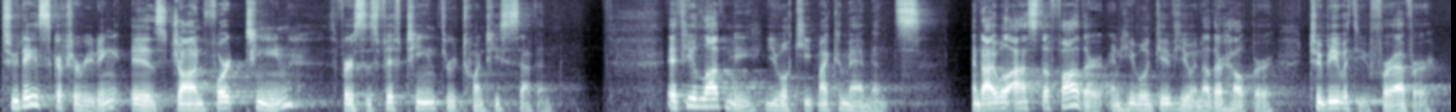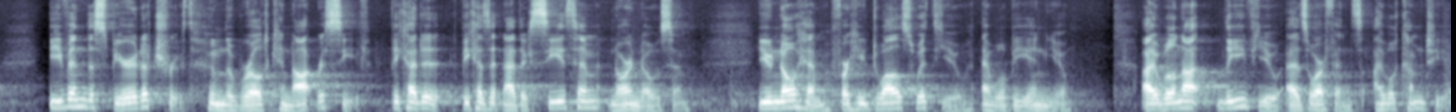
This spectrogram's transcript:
Today's scripture reading is John 14, verses 15 through 27. If you love me, you will keep my commandments. And I will ask the Father, and he will give you another helper to be with you forever, even the Spirit of truth, whom the world cannot receive, because it, because it neither sees him nor knows him. You know him, for he dwells with you and will be in you. I will not leave you as orphans, I will come to you.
